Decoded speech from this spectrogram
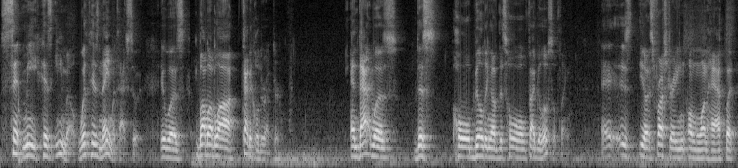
sent me his email with his name attached to it. It was blah blah blah technical director. And that was this whole building of this whole fabuloso thing. It is you know, it's frustrating on one half, but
